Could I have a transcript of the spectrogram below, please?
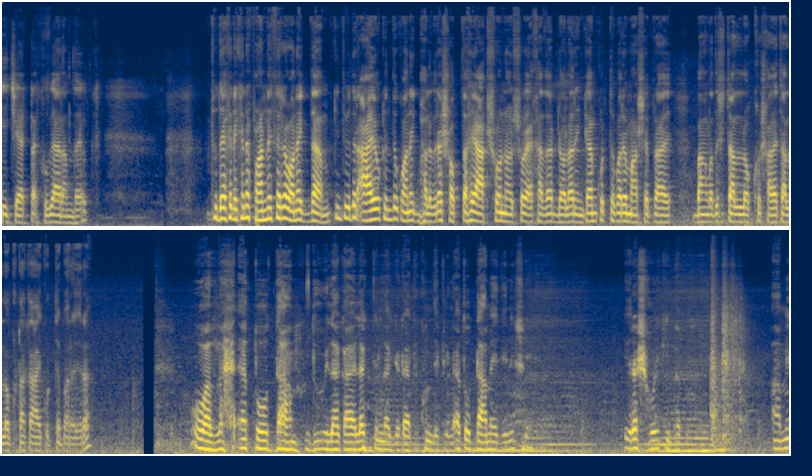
এই চেয়ারটা খুবই আরামদায়ক। তো দেখেন এখানে ফার্নিচারের অনেক দাম কিন্তু এদের আয়ও কিন্তু অনেক ভালো। এরা সপ্তাহে আটশো নশো এক হাজার ডলার ইনকাম করতে পারে মাসে প্রায় বাংলাদেশে চার লক্ষ সাড়ে চার লক্ষ টাকা আয় করতে পারে এরা। ও আল্লাহ, এত দাম, দুই লাখ, আড়াই লাখ, তিন লাখ যেটা এতক্ষণ দেখলেন, এত দামে জিনিস? এরা সই কীভাবে? আমি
